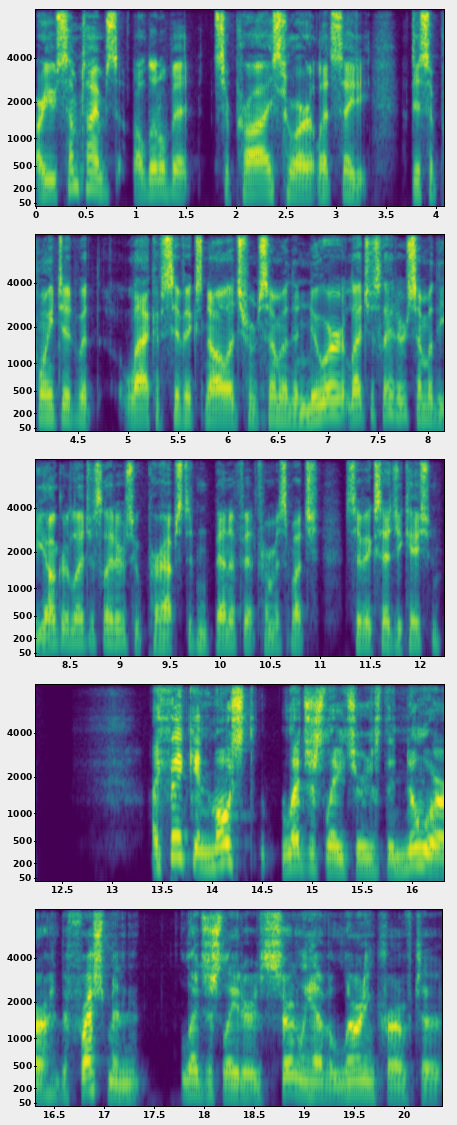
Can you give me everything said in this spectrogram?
Are you sometimes a little bit surprised, or let's say disappointed with lack of civics knowledge from some of the newer legislators, some of the younger legislators who perhaps didn't benefit from as much civics education? I think in most legislatures, the newer, the freshman legislators certainly have a learning curve to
